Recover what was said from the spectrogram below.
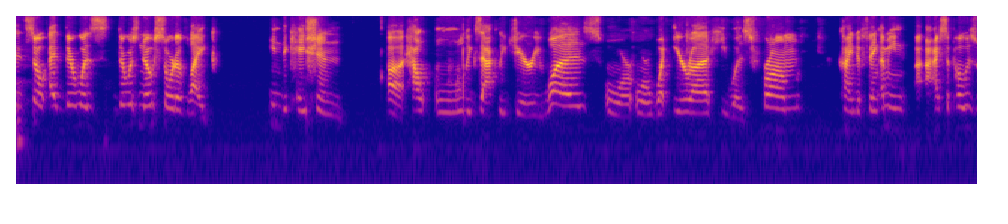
and so uh, there was there was no sort of like indication uh, how old exactly Jerry was or or what era he was from, kind of thing. I mean, I, I suppose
